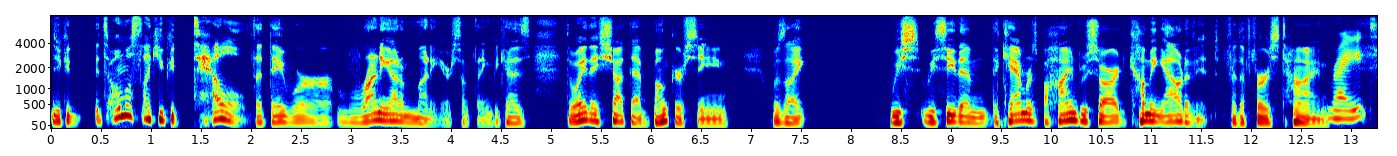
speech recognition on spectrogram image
you could. It's almost like you could tell that they were running out of money or something because the way they shot that bunker scene was like we we see them. The cameras behind Broussard coming out of it for the first time, Right.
